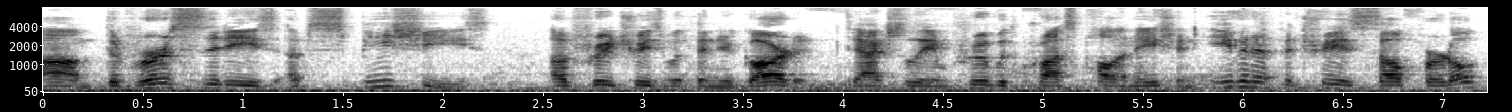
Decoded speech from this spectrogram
um, diversities of species of fruit trees within your garden to actually improve with cross-pollination. Even if a tree is self-fertile,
